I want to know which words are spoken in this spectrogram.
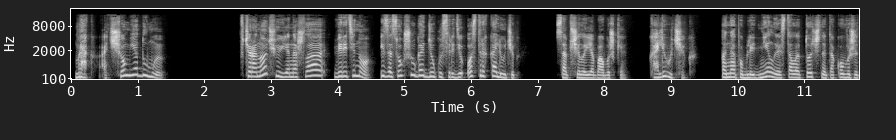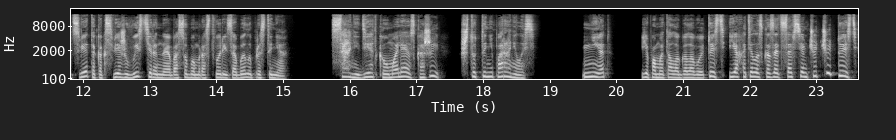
Мрак, о чем я думаю? Вчера ночью я нашла веретено и засохшую гадюку среди острых колючек, сообщила я бабушке. Колючек. Она побледнела и стала точно такого же цвета, как свежевыстиранная в особом растворе Изабеллы простыня. «Сани, детка, умоляю, скажи, что ты не поранилась?» «Нет», — я помотала головой. «То есть я хотела сказать совсем чуть-чуть, то есть...»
